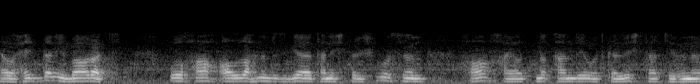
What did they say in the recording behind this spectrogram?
tavhiddan iborat. U xoh ollohni bizga tanishtirish bo'lsin xoh hayotni qanday o'tkazish tartibini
